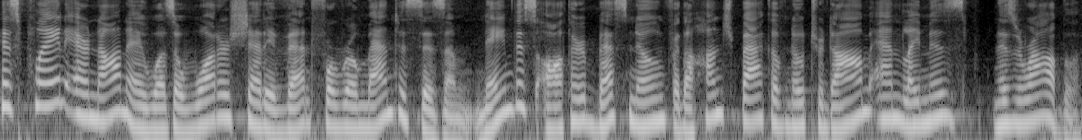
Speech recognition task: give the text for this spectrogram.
His plane Hernani was a watershed event for Romanticism. Name this author best known for The Hunchback of Notre Dame and Les Mis- Miserables.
